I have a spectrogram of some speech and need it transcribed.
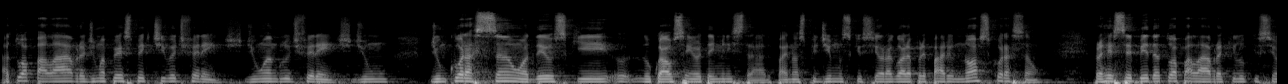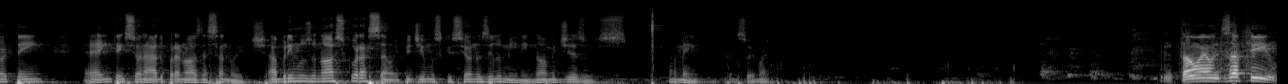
a tua palavra de uma perspectiva diferente, de um ângulo diferente, de um, de um coração, ó Deus, que, no qual o Senhor tem ministrado. Pai, nós pedimos que o Senhor agora prepare o nosso coração para receber da tua palavra aquilo que o Senhor tem é, intencionado para nós nessa noite. Abrimos o nosso coração e pedimos que o Senhor nos ilumine, em nome de Jesus. Amém. Abençoe, irmão. Então é um desafio.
